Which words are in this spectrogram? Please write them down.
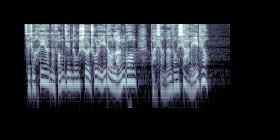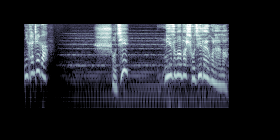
在这黑暗的房间中射出了一道蓝光，把向南风吓了一跳。你看这个，手机。你怎么把手机带过来了？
